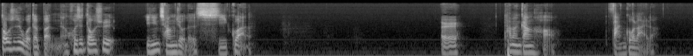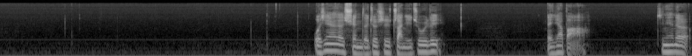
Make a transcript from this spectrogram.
都是我的本能，或是都是已经长久的习惯，而他们刚好反过来了。我现在的选择就是转移注意力，等一下把今天的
